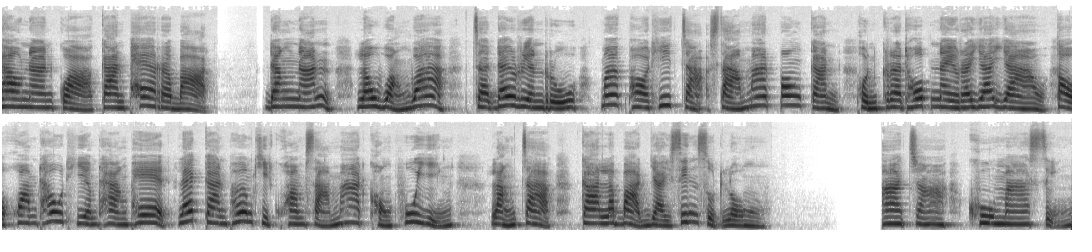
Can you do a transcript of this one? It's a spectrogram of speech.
ยาวนานกว่าการแพร่ระบาด ดังนั้นเราหวังว่าจะได้เรียนรู้มากพอที่จะสามารถป้องกัน ผลกระทบในระยะยาว ต่อความเท่าเทียมทางเพศ และการเพิ่มขีดความสามารถของผู้หญิง หลังจากการระบาดใหญ่สิ้นสุดลง อาจาร์คูมาสิงห์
